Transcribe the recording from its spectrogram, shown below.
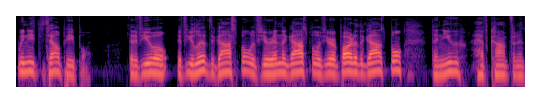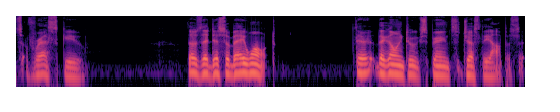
We need to tell people that if you if you live the gospel, if you're in the gospel, if you're a part of the gospel, then you have confidence of rescue. Those that disobey won't. They're they're going to experience just the opposite.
